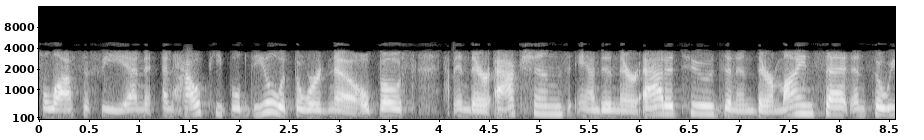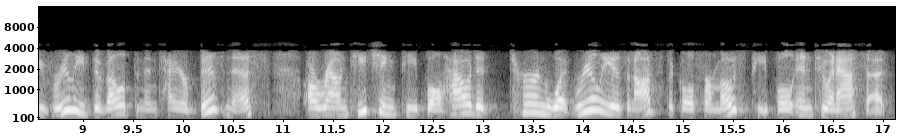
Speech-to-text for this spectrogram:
philosophy and, and how people deal with the word no, both in their actions and in their attitudes and in their mindset. And so we've really developed an entire business around teaching people how to turn what really is an obstacle for most people into an asset.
